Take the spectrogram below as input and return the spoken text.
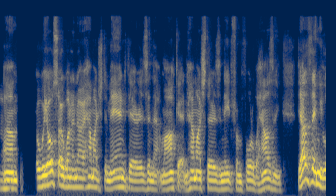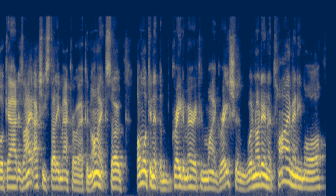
Mm-hmm. Um, but we also want to know how much demand there is in that market and how much there is a need for affordable housing. The other thing we look at is I actually study macroeconomics. So I'm looking at the great American migration. We're not in a time anymore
